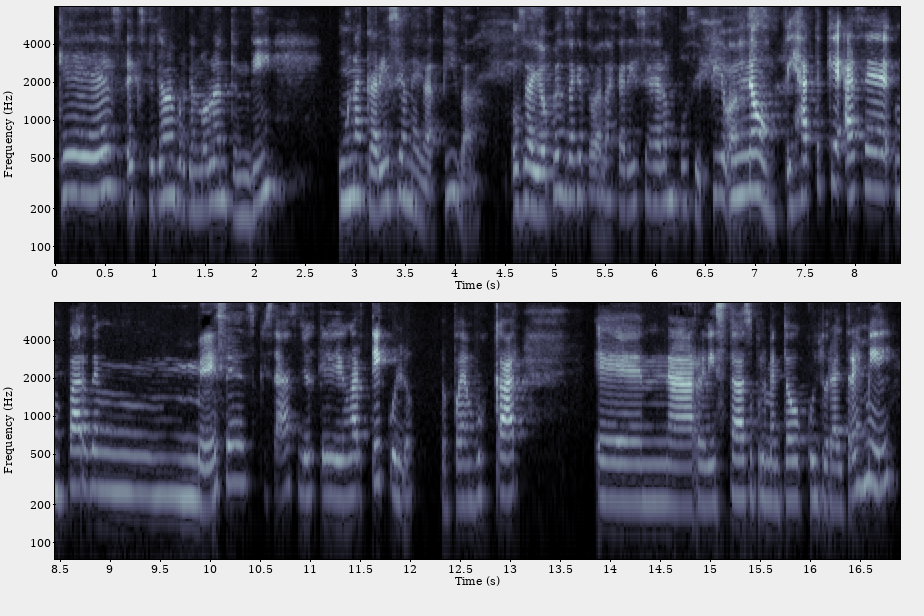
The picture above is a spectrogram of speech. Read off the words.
¿Qué es? Explícame porque no lo entendí. Una caricia negativa. O sea, yo pensé que todas las caricias eran positivas. No, fíjate que hace un par de meses, quizás, yo escribí un artículo, lo pueden buscar en la revista Suplemento Cultural 3000,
